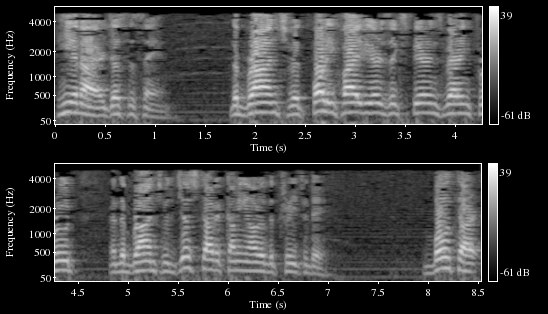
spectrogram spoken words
he and I are just the same. The branch with 45 years experience bearing fruit and the branch which just started coming out of the tree today. Both are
